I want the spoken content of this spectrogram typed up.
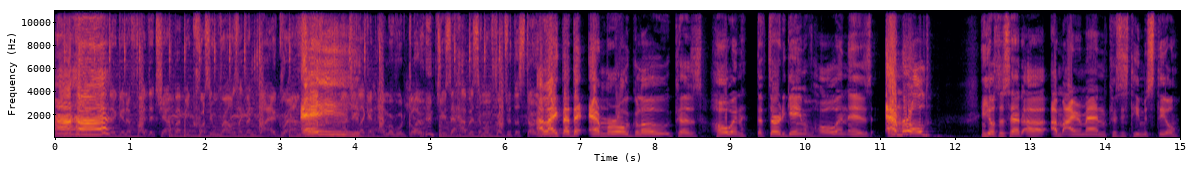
Uh-huh! Hey! I like that the Emerald Glow, because Hoenn, the third game of Hoenn is Emerald! He also said, uh, I'm Iron Man, because his team is Steel.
